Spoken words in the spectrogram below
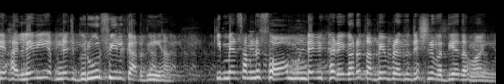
ਤੇ ਹੱਲੇ ਵੀ ਆਪਣੇ ਚ ਗਰੂਰ ਫੀਲ ਕਰਦੀ ਹਾਂ ਕਿ ਮੇਰੇ ਸਾਹਮਣੇ 100 ਮੁੰਡੇ ਵੀ ਖੜੇ ਕਰੋ ਤਬ ਵੀ ਪ੍ਰੈਜੈਂਟੇਸ਼ਨ ਵਧੀਆ ਦਵਾਂਗੀ।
